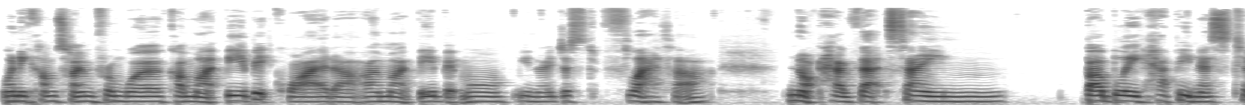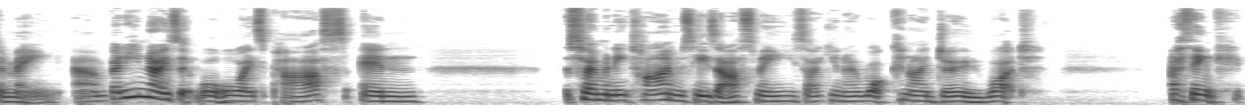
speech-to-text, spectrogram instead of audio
when he comes home from work i might be a bit quieter i might be a bit more you know just flatter not have that same bubbly happiness to me. Um, but he knows it will always pass. And so many times he's asked me, he's like, you know, what can I do? What I think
